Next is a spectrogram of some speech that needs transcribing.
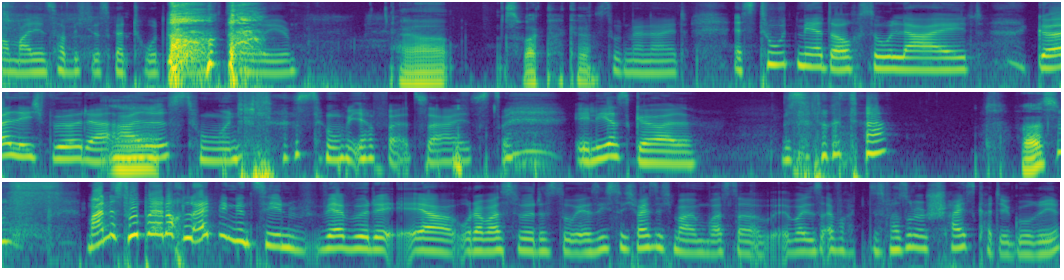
Oh Mann, jetzt habe ich das gerade tot gemacht. Sorry. Ja, das war kacke. Es tut mir leid. Es tut mir doch so leid. Girl, ich würde Mhm. alles tun, dass du mir verzeihst. Elias Girl. Bist du noch da? Was? Mann, es tut mir ja doch leid wegen den Zähnen. Wer würde er oder was würdest du er? Siehst du, ich weiß nicht mal, um was da, weil es einfach, das war so eine Scheißkategorie,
